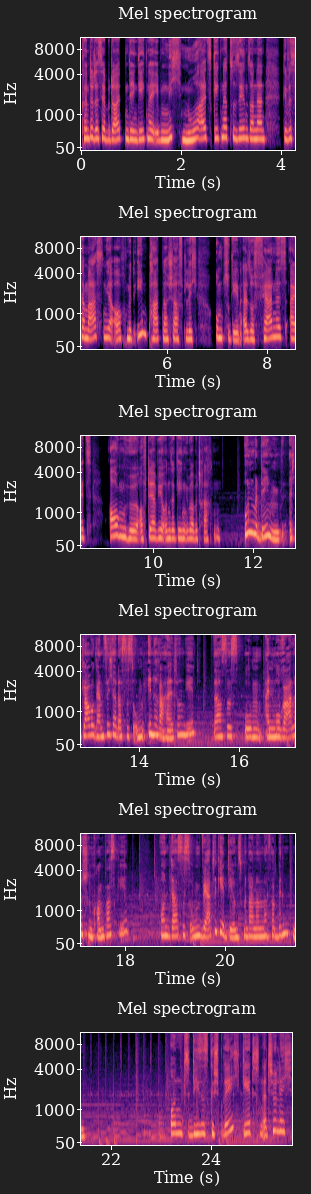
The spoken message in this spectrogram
könnte das ja bedeuten, den Gegner eben nicht nur als Gegner zu sehen, sondern gewissermaßen ja auch mit ihm partnerschaftlich umzugehen. Also Fairness als Augenhöhe, auf der wir unser Gegenüber betrachten. Unbedingt. Ich glaube ganz sicher, dass es um innere Haltung geht, dass es um einen moralischen Kompass geht und dass es um Werte geht, die uns miteinander verbinden. Und dieses Gespräch geht natürlich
